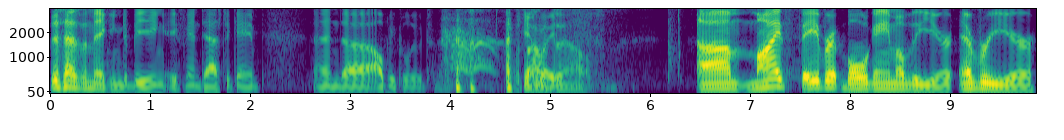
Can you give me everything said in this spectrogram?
this has the making to being a fantastic game, and uh, I'll be glued. I can't wait. a doubt. Um, my favorite bowl game of the year, every year,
